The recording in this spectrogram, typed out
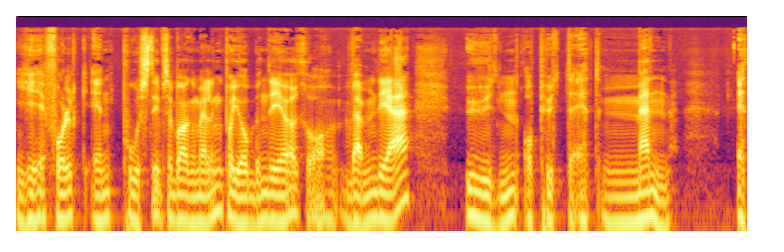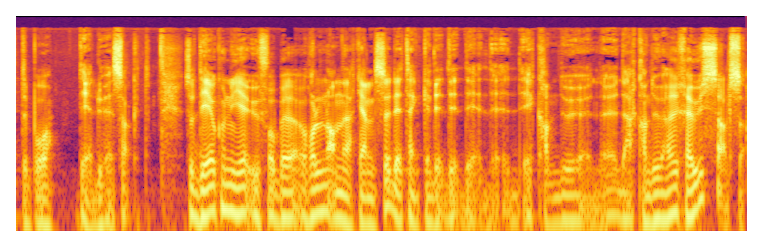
gi folk en positiv tilbakemelding på jobben de gjør, og hvem de er, uten å putte et men etterpå det du har sagt. Så det å kunne gi uforbeholden anerkjennelse, det tenker jeg, det, det, det, kan du, der kan du være raus, altså.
